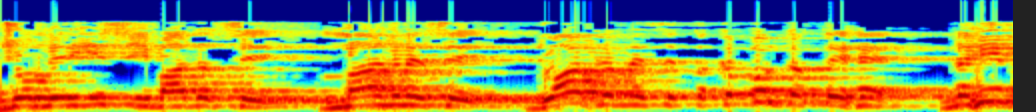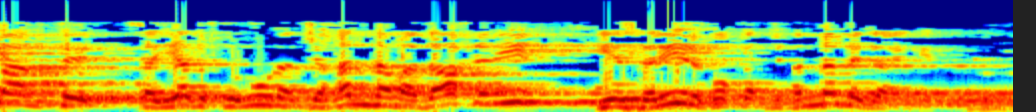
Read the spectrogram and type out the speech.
جو میری اس عبادت سے، مانگنے سے، دعا کرنے سے تکبر کرتے ہیں، نہیں مانگتے، سيدخلون جهنم داخرين. یہ ذلیل ہو کر جہنم میں جائیں گے۔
